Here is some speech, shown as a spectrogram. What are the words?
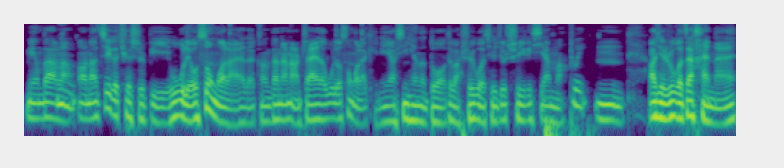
明白了哦，那这个确实比物流送过来的，可能在哪哪摘的，物流送过来肯定要新鲜。的多对吧？水果其实就吃一个鲜嘛。对，嗯，而且如果在海南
